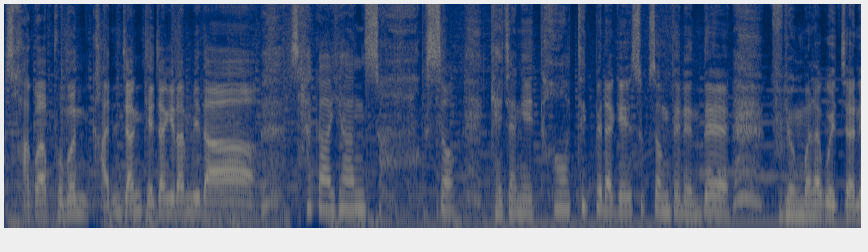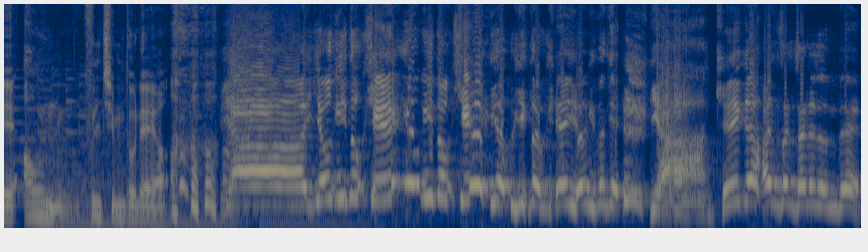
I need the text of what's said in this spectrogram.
사과 품은 간장 게장이랍니다. 사과향 쏙 쏙 게장이 더 특별하게 숙성되는데 구경만 하고 있자니 아움 군침 도네요. 야 여기도 개 여기도 개 여기도 개 여기도 개야 개가 한상 차려졌는데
